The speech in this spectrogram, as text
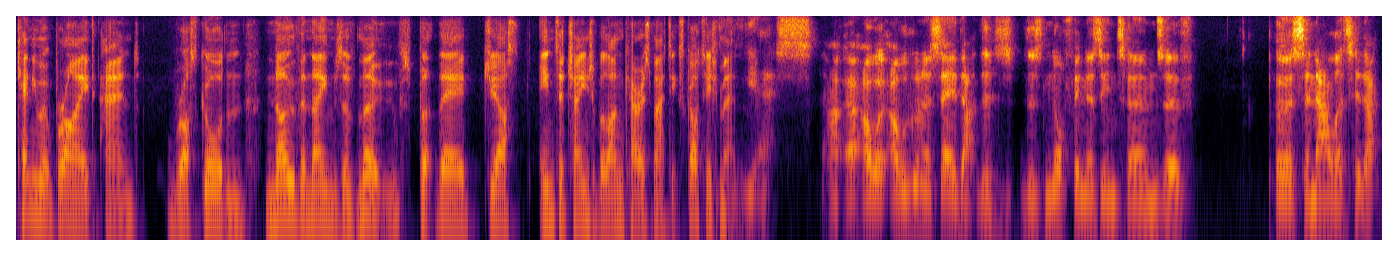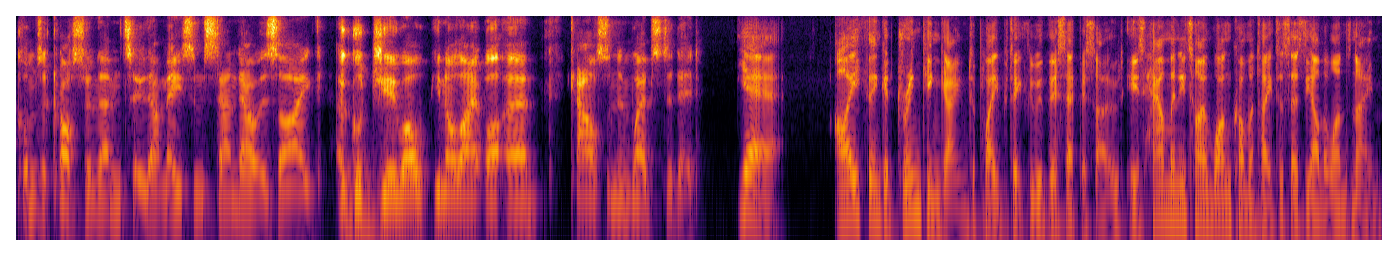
Kenny McBride and Ross Gordon know the names of moves, but they're just interchangeable, uncharismatic Scottish men. Yes, I, I, I, was going to say that there's there's nothing as in terms of personality that comes across from them two that makes them stand out as like a good duo. You know, like what um, Carlson and Webster did. Yeah. I think a drinking game to play, particularly with this episode, is how many times one commentator says the other one's name.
